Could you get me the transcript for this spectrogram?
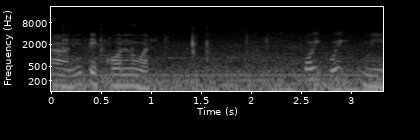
อ่านี่ติดโคนหนวดอุ้ยอุ้ยนี่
